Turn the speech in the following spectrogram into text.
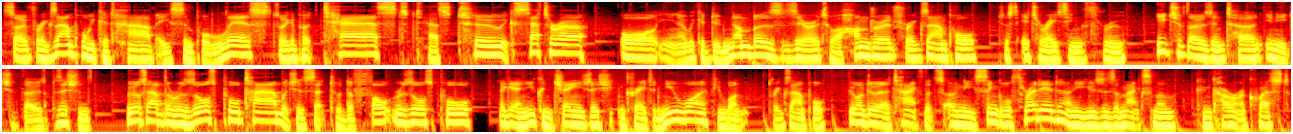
So for example, we could have a simple list. So we could put test, test two, etc. Or, you know, we could do numbers 0 to 100, for example, just iterating through each of those in turn in each of those positions. We also have the resource pool tab, which is set to a default resource pool. Again, you can change this. You can create a new one if you want, for example, if you want to do an attack that's only single threaded, only uses a maximum concurrent request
